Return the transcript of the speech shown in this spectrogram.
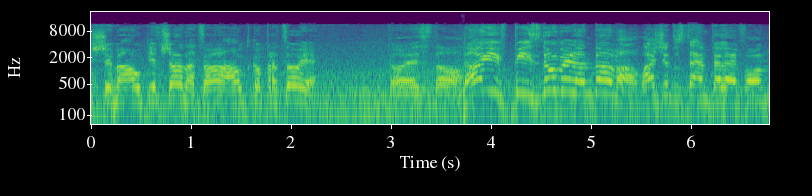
Szyba upieprzona, co? Autko pracuje. To jest to. No i w pizdu wylądował. Właśnie dostałem telefon.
